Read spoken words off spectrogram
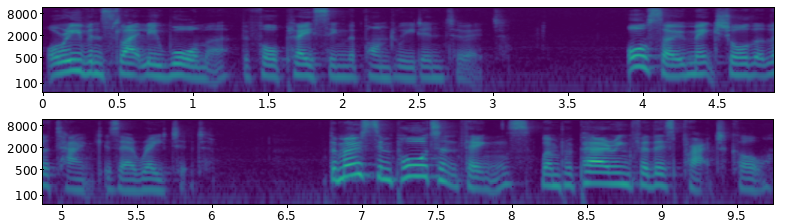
or even slightly warmer before placing the pondweed into it. Also, make sure that the tank is aerated. The most important things when preparing for this practical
